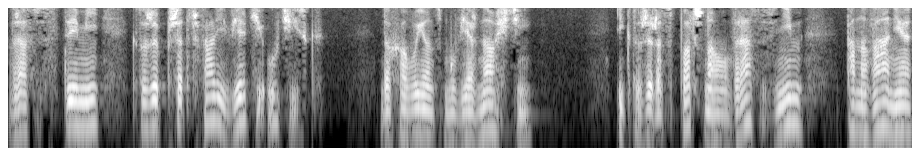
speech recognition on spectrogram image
wraz z tymi, którzy przetrwali wielki ucisk, dochowując mu wierności i którzy rozpoczną wraz z nim panowanie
